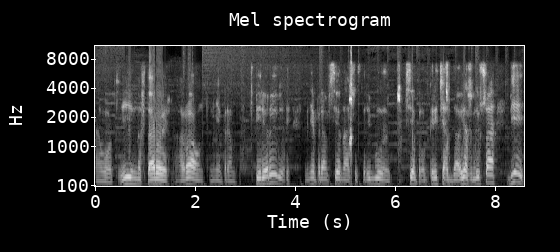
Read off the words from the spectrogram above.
Вот. И на второй раунд мне прям в перерыве мне прям все наши с трибуны, все прям кричат, да, я же левша, бей,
